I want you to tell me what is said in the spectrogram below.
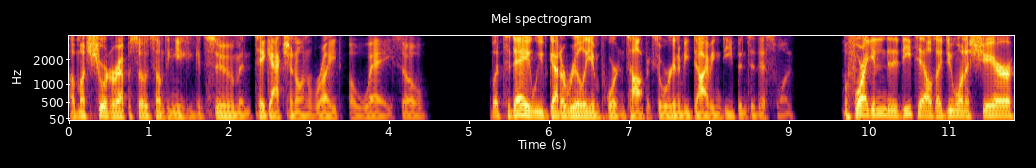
a much shorter episode, something you can consume and take action on right away. So, but today we've got a really important topic. So, we're going to be diving deep into this one. Before I get into the details, I do want to share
